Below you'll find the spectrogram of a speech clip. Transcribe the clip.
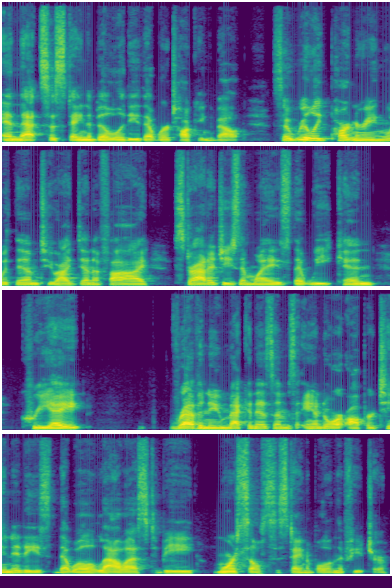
and that sustainability that we're talking about. So, really partnering with them to identify strategies and ways that we can create revenue mechanisms and or opportunities that will allow us to be more self-sustainable in the future.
